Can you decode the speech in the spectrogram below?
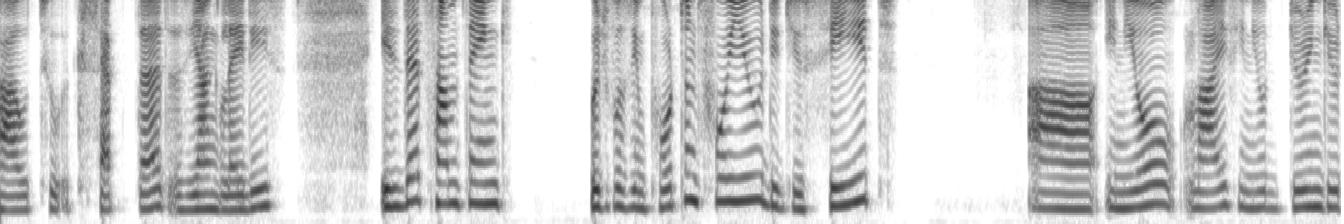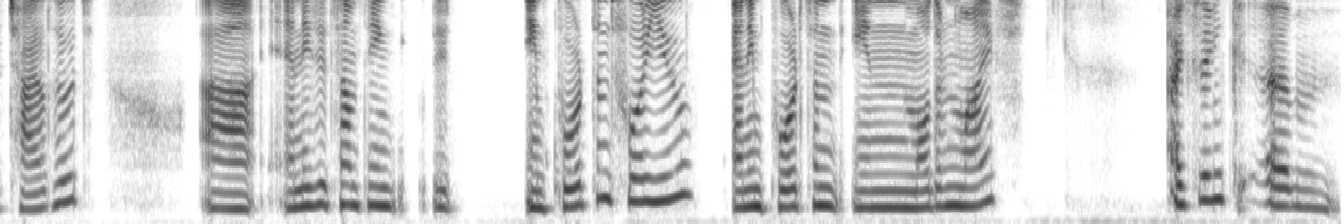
how to accept that as young ladies. Is that something which was important for you? Did you see it uh, in your life, in your during your childhood? Uh, and is it something important for you and important in modern life? I think um,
